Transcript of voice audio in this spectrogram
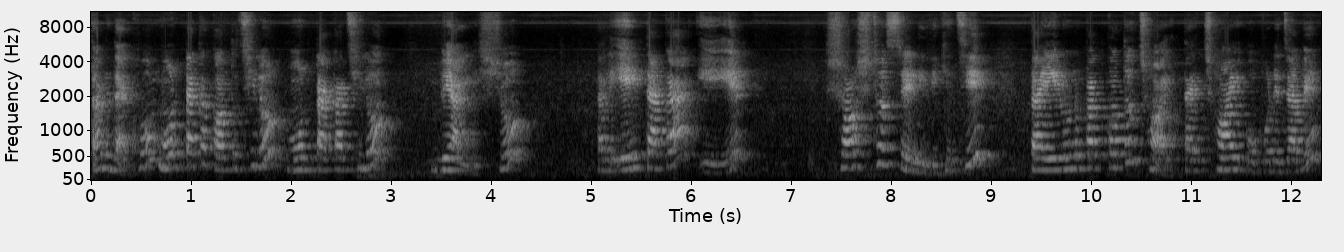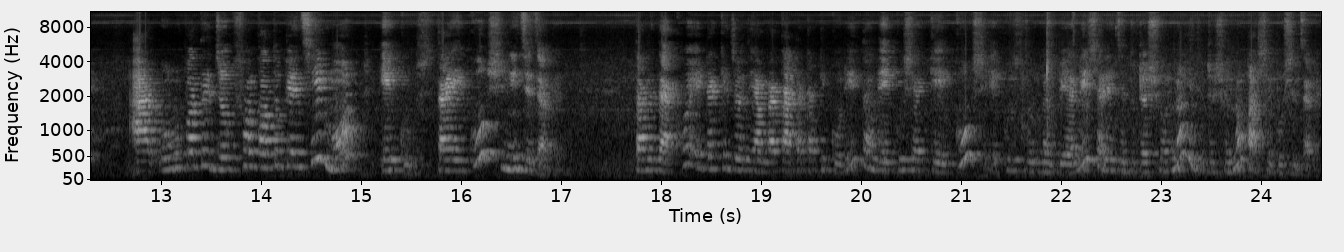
তাহলে দেখো, মোট টাকা কত ছিল? মোট টাকা ছিল বিয়াল্লিশশো। তাহলে এই টাকা এর ষষ্ঠ শ্রেণি লিখেছি। তাই এর অনুপাত কত? ছয়। তাই ছয় ওপরে যাবে। আর অনুপাতের যোগফল কত পেয়েছি? মোট একুশ। তাই একুশ নিচে যাবে। তাহলে দেখো, এটাকে যদি আমরা কাটাকাটি করি, তাহলে একুশ একে একুশ একুশ দুগুণ বিয়াল্লিশ, আর এই যে দুটো শূন্য, এই দুটো শূন্য পাশে বসে যাবে।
